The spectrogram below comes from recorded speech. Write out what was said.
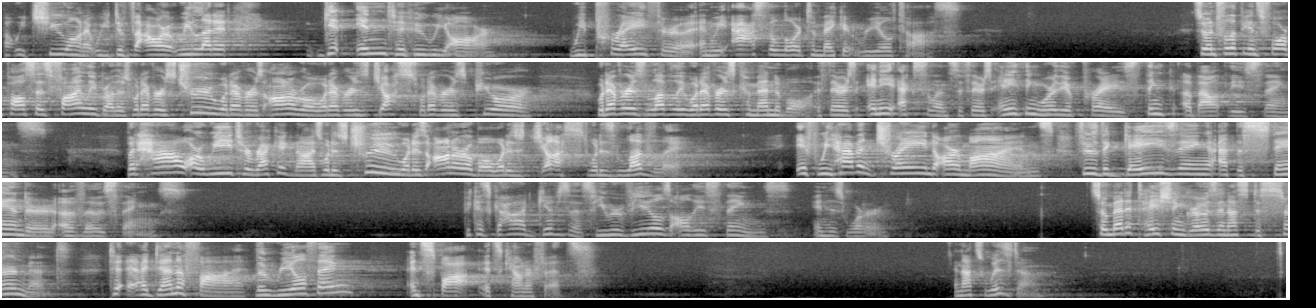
but we chew on it, we devour it, we let it get into who we are. We pray through it and we ask the Lord to make it real to us. So in Philippians 4, Paul says, Finally, brothers, whatever is true, whatever is honorable, whatever is just, whatever is pure, whatever is lovely, whatever is commendable, if there is any excellence, if there is anything worthy of praise, think about these things. But how are we to recognize what is true, what is honorable, what is just, what is lovely? if we haven't trained our minds through the gazing at the standard of those things. Because God gives us, He reveals all these things in His Word. So meditation grows in us discernment to identify the real thing and spot its counterfeits. And that's wisdom.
